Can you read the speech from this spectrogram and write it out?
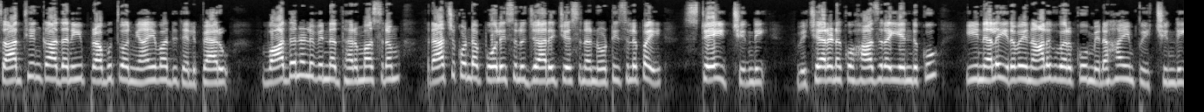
సాధ్యం కాదని ప్రభుత్వ న్యాయవాది తెలిపారు. వాదనలు విన్న ధర్మాసనం రాచకొండ పోలీసులు జారీ చేసిన నోటీసులపై స్టే ఇచ్చింది. విచారణకు హాజరయ్యేందుకు ఈ నెల ఇరవై నాలుగు వరకు మినహాయింపు ఇచ్చింది.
